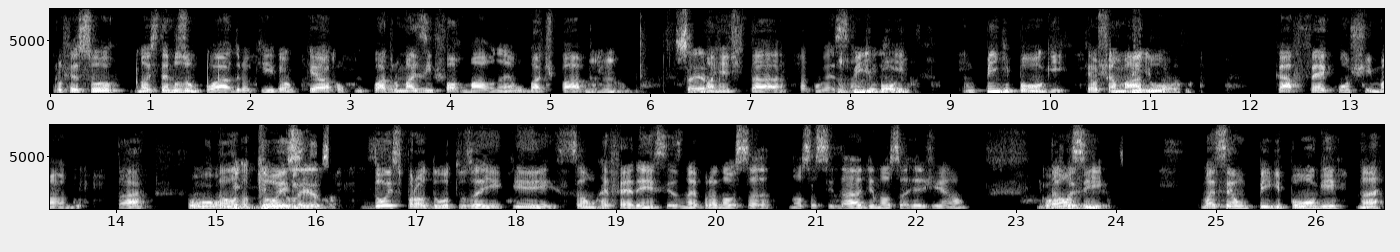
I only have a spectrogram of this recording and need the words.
Professor, nós temos um quadro aqui, que é um quadro mais informal, né? Um bate-papo. Uhum. Como a gente está tá conversando um aqui. Um ping-pong, que é o chamado um café com chimango, tá? Oh, então, que, dois, beleza. dois produtos aí que são referências, né, para nossa nossa cidade, nossa região. Então, assim, vai ser um ping-pong, né?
